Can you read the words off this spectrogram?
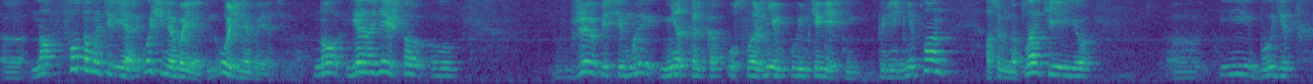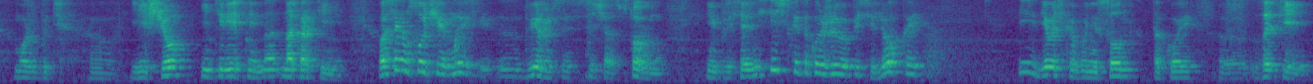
Э, на фотоматериале очень обаятельно, очень обаятельно. Но я надеюсь, что э, в живописи мы несколько усложним, уинтересним передний план, особенно платье ее, и будет, может быть, еще интереснее на, на картине. Во всяком случае, мы движемся сейчас в сторону импрессионистической такой живописи, легкой, и девочка в унисон такой э, затеи.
